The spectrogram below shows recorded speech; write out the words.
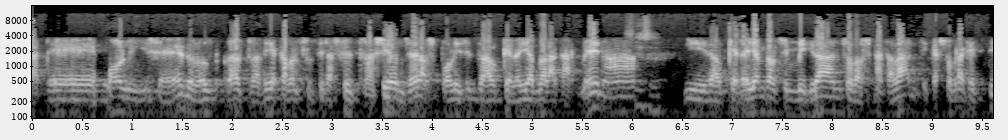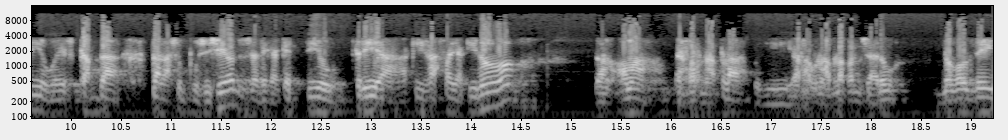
que té polis, eh, de l'altre dia que van sortir les filtracions, eh, dels polis del que dèiem de la Carmena sí, sí. i del que dèiem dels immigrants o dels catalans i que sobre aquest tio és cap de, de les oposicions, és a dir, que aquest tio tria a qui agafa i a qui no, doncs, home, és raonable, vull dir, és raonable pensar-ho. No vol dir,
